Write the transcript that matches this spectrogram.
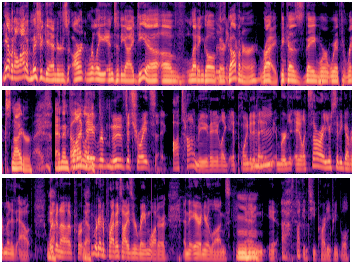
Yeah, but a lot of Michiganders aren't really into the idea of letting go of their Losing her. governor, right? Because they were with Rick Snyder, and then Oh, finally, they removed Detroit's autonomy. They like appointed an emergent. They're like, sorry, your city government is out. We're Yeah. gonna pr- Yeah. we're gonna privatize your rainwater and the air in your lungs. Mhm. And you know, ah, fucking Tea Party people.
